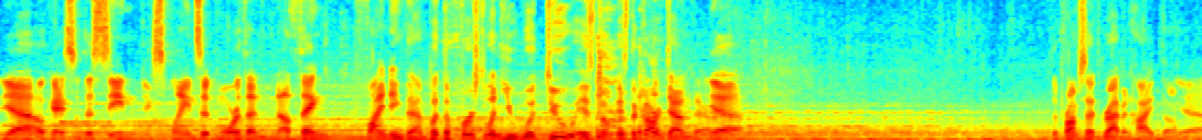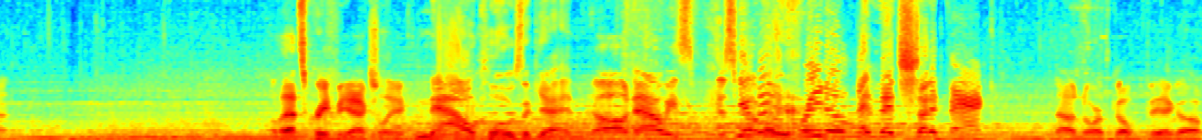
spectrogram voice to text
Yeah. Okay. So this scene explains it more than nothing. Finding them, but the first one you would do is the is the guard down there. Yeah. The prompt said grab and hide though. Yeah. Oh, that's creepy, actually. Now close again. Oh, now he's Give him discovered. freedom. And then shut it back. Now North go big up.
